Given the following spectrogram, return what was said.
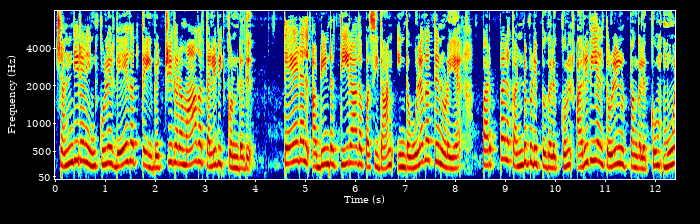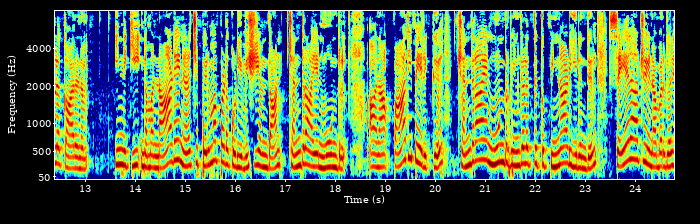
சந்திரனின் குளிர் தேகத்தை வெற்றிகரமாக தழுவிக்கொண்டது தேடல் அப்படின்ற தீராத பசிதான் இந்த உலகத்தினுடைய பற்பல கண்டுபிடிப்புகளுக்கும் அறிவியல் தொழில்நுட்பங்களுக்கும் மூல காரணம். இன்னைக்கு நம்ம நாடே நினச்சி பெருமைப்படக்கூடிய விஷயம்தான் சந்திராயன் மூன்று. ஆனால் பாதி பேருக்கு சந்திராயன் மூன்று விண்கலத்துக்கு பின்னாடி இருந்து செயலாற்றிய நபர்கள்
